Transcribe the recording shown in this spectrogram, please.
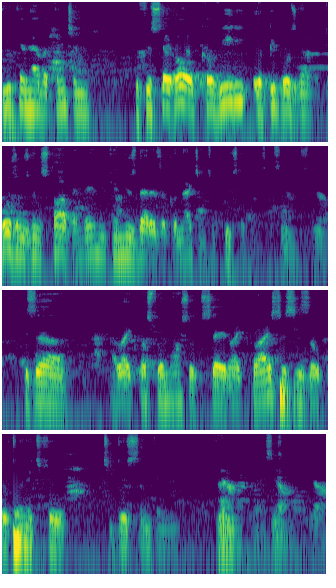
you can have attention. If you say, "Oh, COVID," the people is gonna, the person is gonna stop, and then you can use that as a connection to preach the gospel. So Yes, yeah. it's a, I like Pastor Marshall to say, like crisis is the opportunity to to do something. Time Yeah. of. Yeah, yeah.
